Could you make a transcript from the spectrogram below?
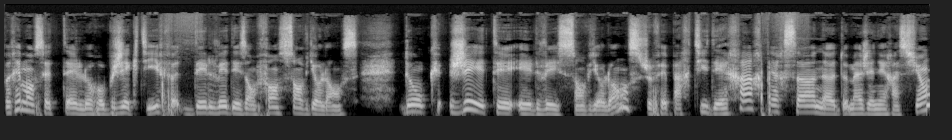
Vraiment, c'était leur objectif d'élever des enfants sans violence. Donc, j'ai été élevée sans violence. Je fais partie des rares personnes de ma génération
